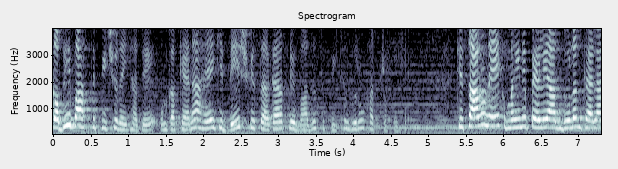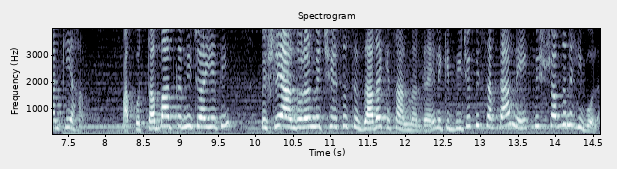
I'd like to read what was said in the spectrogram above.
कभी बात से पीछे नहीं हटे, उनका कहना है कि देश की सरकार अपने वादों से पीछे ज़रूर हट रही है। किसानों ने एक महीने पहले आंदोलन का ऐलान किया। आपको तब बात करनी चाहिए थी पिछले आंदोलन में 600 से ज़्यादा किसान मर गए, लेकिन बीजेपी सरकार ने एक भी शब्द नहीं बोला।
